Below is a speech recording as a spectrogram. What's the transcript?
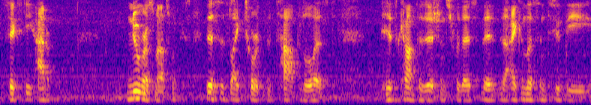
60 I don't numerous amounts of movies. This is like towards the top of the list. His compositions for this, the, the- I can listen to the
